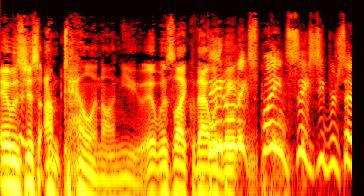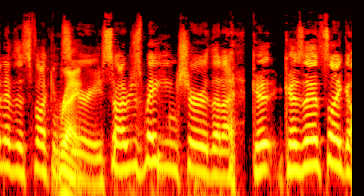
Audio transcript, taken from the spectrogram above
It was just, I'm telling on you. It was like that they don't be. explain 60% of this fucking Right. series so i'm just making sure that i because that's like a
